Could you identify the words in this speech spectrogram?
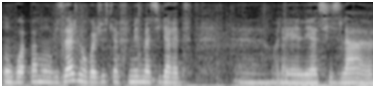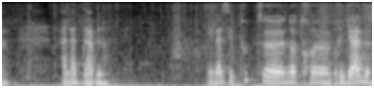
On voit pas mon visage, mais on voit juste la fumée de ma cigarette. Euh, voilà, elle est assise là, euh, à la table. Et là, c'est toute euh, notre euh, brigade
